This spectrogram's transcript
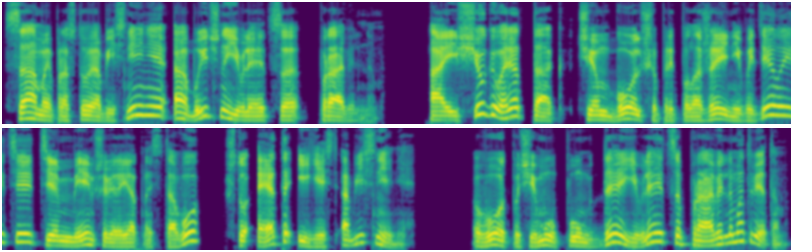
Самое простое объяснение обычно является правильным. А еще говорят так, чем больше предположений вы делаете, тем меньше вероятность того, что это и есть объяснение. Вот почему пункт D является правильным ответом.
